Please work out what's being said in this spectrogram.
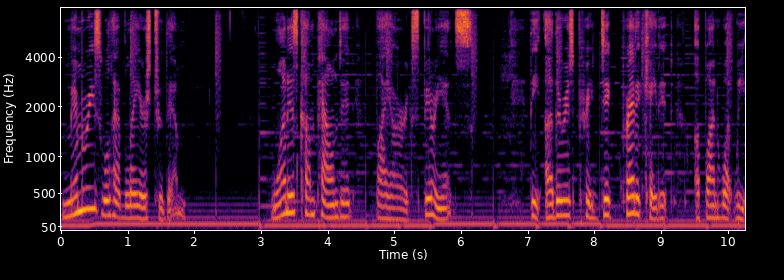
Memories will have layers to them. One is compounded by our experience, the other is predict- predicated upon what we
